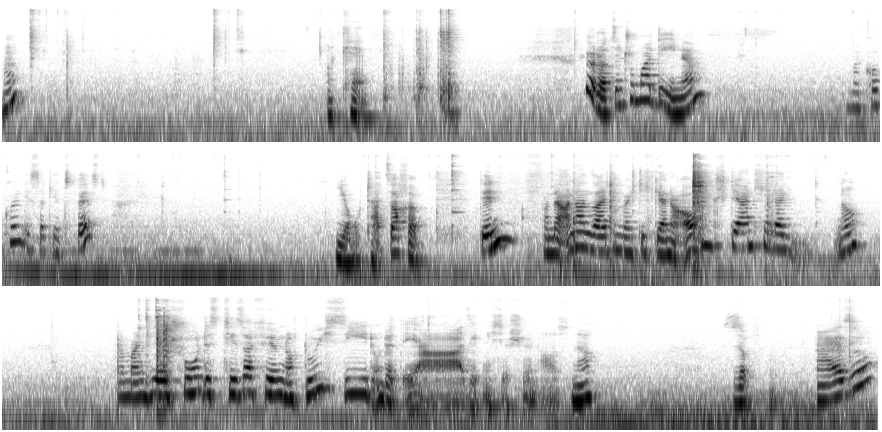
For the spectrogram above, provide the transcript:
Mhm. Okay. Ja, das sind schon mal die, ne? Mal gucken, ist das jetzt fest? Jo, Tatsache. Denn von der anderen Seite möchte ich gerne auch ein Sternchen, da, ne? Wenn man hier schon das Tesafilm noch durchsieht und das, ja, sieht nicht so schön aus, ne? So, also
